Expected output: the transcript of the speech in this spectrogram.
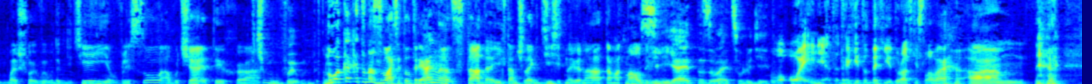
большой выводок детей в лесу, обучает их... э, Почему выводы? Ну, а как это назвать? Это вот реально стадо. Их там человек 10, наверное, а там от мала до велика. Семья это называется у людей. Ой, нет, это какие-то такие дурацкие слова.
